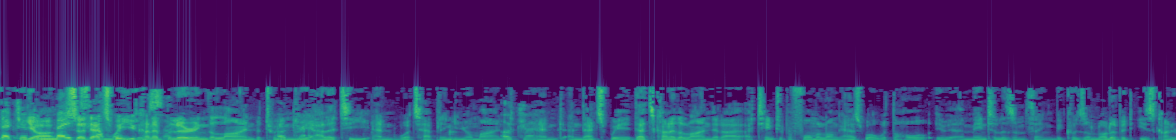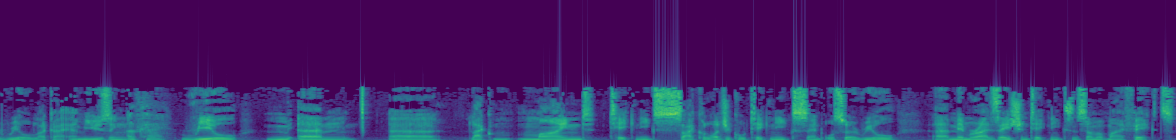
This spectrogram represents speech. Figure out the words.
that you yeah, can make. so that's where you're kind of something. blurring the line between Okay. reality and what's happening in your mind. Okay. And, and that's where, that's kind of the line that I, I tend to perform along as well with the whole uh, mentalism thing because a lot of it is kind of real. Like I am using Okay. real, um, uh, like mind techniques, psychological techniques, and also real uh, memorization techniques in some of my effects.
